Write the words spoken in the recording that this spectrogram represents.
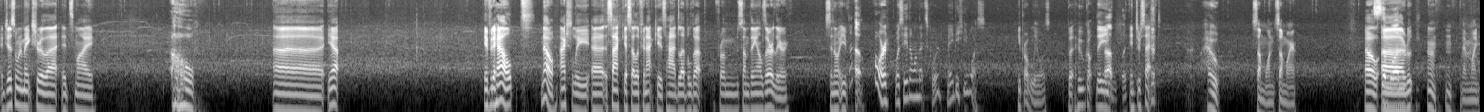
I just want to make sure that it's my. Oh. Uh, yeah. If it helped, no, actually, uh, Saka Selifinakis had leveled up from something else earlier. So not even. Oh, Or was he the one that scored? Maybe he was. He probably was. But who got the probably. intercept? who? Someone somewhere. Oh, uh, Someone. Ru- hmm, hmm, never mind.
